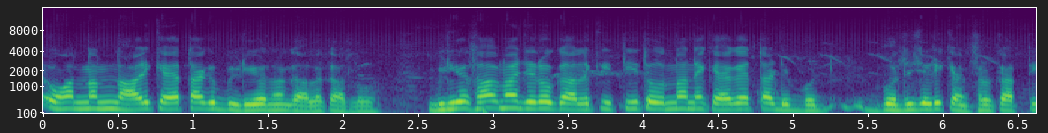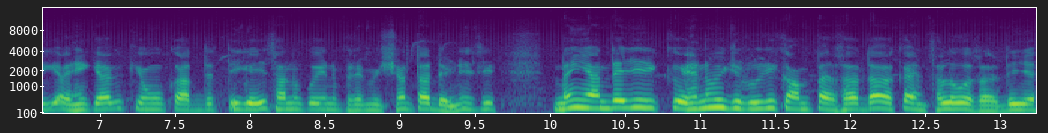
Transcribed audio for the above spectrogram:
ਉਹਨਾਂ ਨੇ ਨਾਲ ਹੀ ਕਹਿਤਾ ਕਿ ਵੀਡੀਓ ਨਾਲ ਗੱਲ ਕਰ ਲਓ। ਵੀਡੀਓ ਸਾਹਿਬ ਨਾਲ ਜਦੋਂ ਗੱਲ ਕੀਤੀ ਤਾਂ ਉਹਨਾਂ ਨੇ ਕਿਹਾ ਕਿ ਤੁਹਾਡੀ ਬੋ- ਬੋਲੀ ਜਿਹੜੀ ਕੈਂਸਲ ਕਰਤੀ ਅਸੀਂ ਕਿਹਾ ਵੀ ਕਿਉਂ ਕਰ ਦਿੱਤੀ ਗਈ, ਸਾਨੂੰ ਕੋਈ ਇਨਫੋਰਮੇਸ਼ਨ ਤਾਂ ਦੇਣੀ ਸੀ। ਨਹੀਂ ਆਂਦੇ ਜੀ, ਕਿਸੇ ਨੂੰ ਵੀ ਜ਼ਰੂਰੀ ਕੰਮ ਪੈ ਸਕਦਾ ਕੈਂਸਲ ਹੋ ਸਕਦੀ ਹੈ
